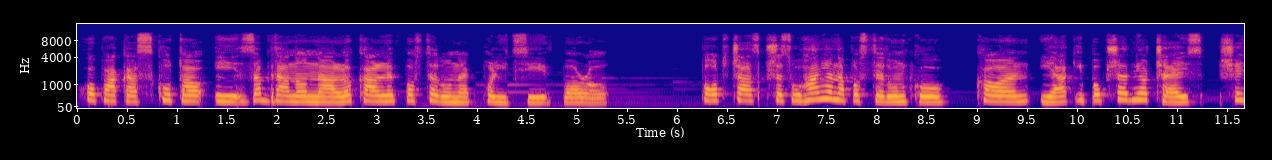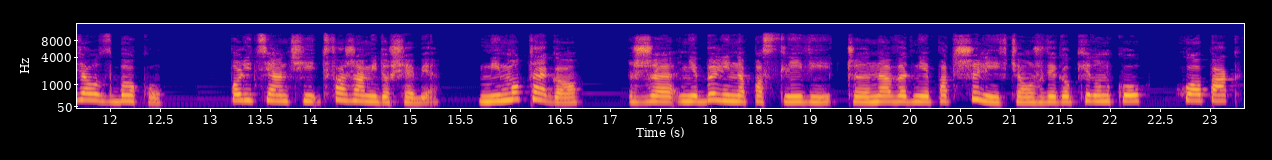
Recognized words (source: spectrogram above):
chłopaka skuto i zabrano na lokalny posterunek policji w Borough. Podczas przesłuchania na posterunku Cohen, jak i poprzednio Chase, siedział z boku. Policjanci twarzami do siebie. Mimo tego, że nie byli napastliwi, czy nawet nie patrzyli wciąż w jego kierunku, chłopak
